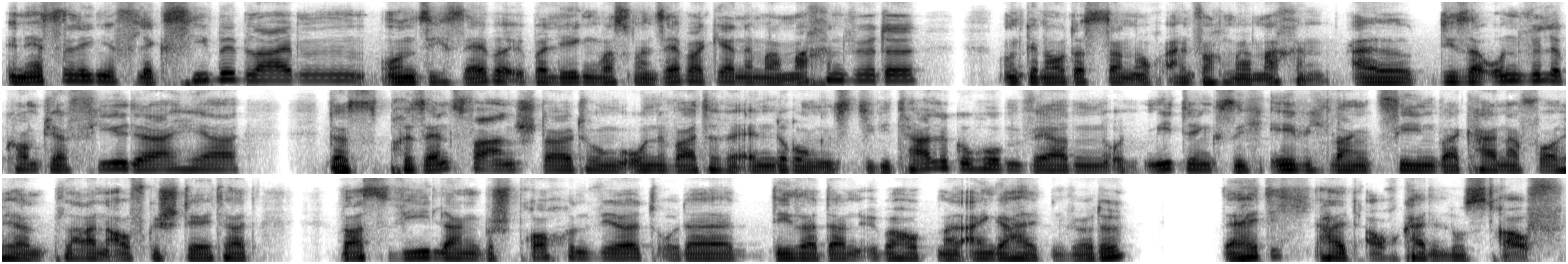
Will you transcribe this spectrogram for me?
In erster Linie flexibel bleiben und sich selber überlegen, was man selber gerne mal machen würde und genau das dann auch einfach mal machen. Also dieser Unwille kommt ja viel daher, dass Präsenzveranstaltungen ohne weitere Änderungen ins Digitale gehoben werden und Meetings sich ewig lang ziehen, weil keiner vorher einen Plan aufgestellt hat, was wie lang besprochen wird oder dieser dann überhaupt mal eingehalten würde. Da hätte ich halt auch keine Lust drauf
